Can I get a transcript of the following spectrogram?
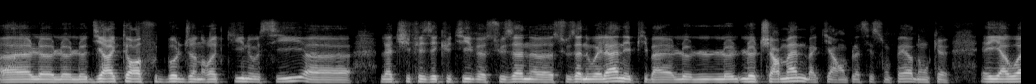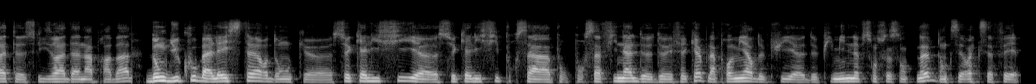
Euh, le, directeur of football John Rudkin aussi, euh, la chief executive Susan, euh, Susan Whelan, et puis bah, le, le, chairman bah, qui a remplacé son père, donc Eyawat Slivadana Prabhat. Donc du coup, bah, Leicester donc, se, qualifie, se qualifie pour sa, pour, pour sa finale de, de FA Cup, la première depuis, depuis 1969. Donc c'est vrai que ça fait,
